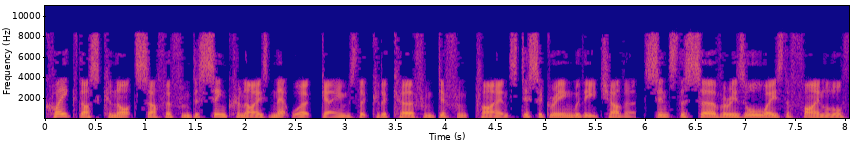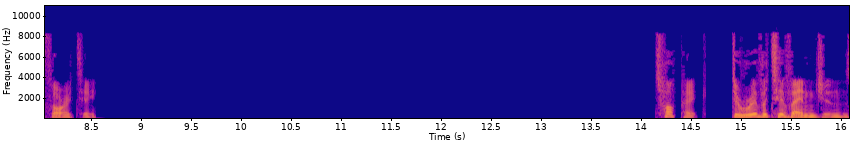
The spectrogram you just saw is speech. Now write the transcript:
Quake thus cannot suffer from desynchronized network games that could occur from different clients disagreeing with each other, since the server is always the final authority. Topic: Derivative engines.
